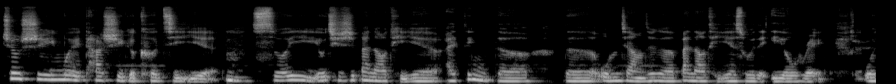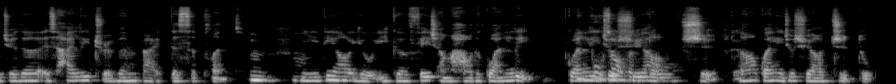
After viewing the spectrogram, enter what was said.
就是因为它是一个科技业，嗯所以尤其是半导体业，I think 的的我们讲这个半导体业所谓的 EO rate，对我觉得 is highly driven by discipline。嗯你一定要有一个非常好的管理，管理就需要是，然后管理就需要制度。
